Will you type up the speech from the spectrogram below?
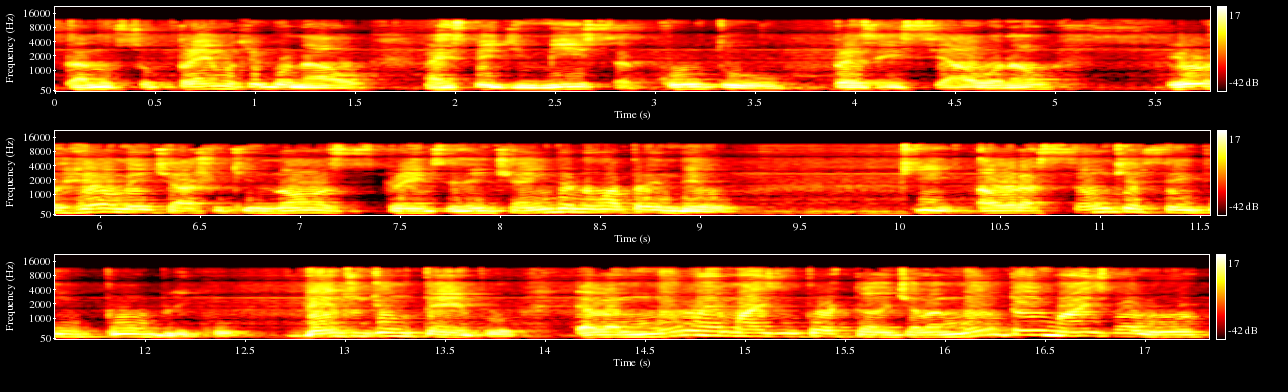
está no Supremo Tribunal a respeito de missa, culto presencial ou não. Eu realmente acho que nós, crentes, a gente ainda não aprendeu que a oração que é feita em público, dentro de um templo, ela não é mais importante, ela não tem mais valor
